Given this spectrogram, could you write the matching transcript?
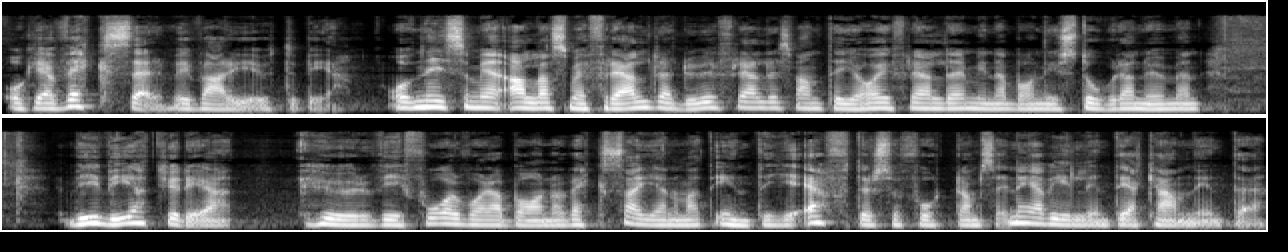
Och jag växer vid varje UTB. Och ni som är, alla som är föräldrar, du är förälder Svante, jag är förälder, mina barn är ju stora nu, men vi vet ju det, hur vi får våra barn att växa genom att inte ge efter så fort de säger nej jag vill inte, jag kan inte.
